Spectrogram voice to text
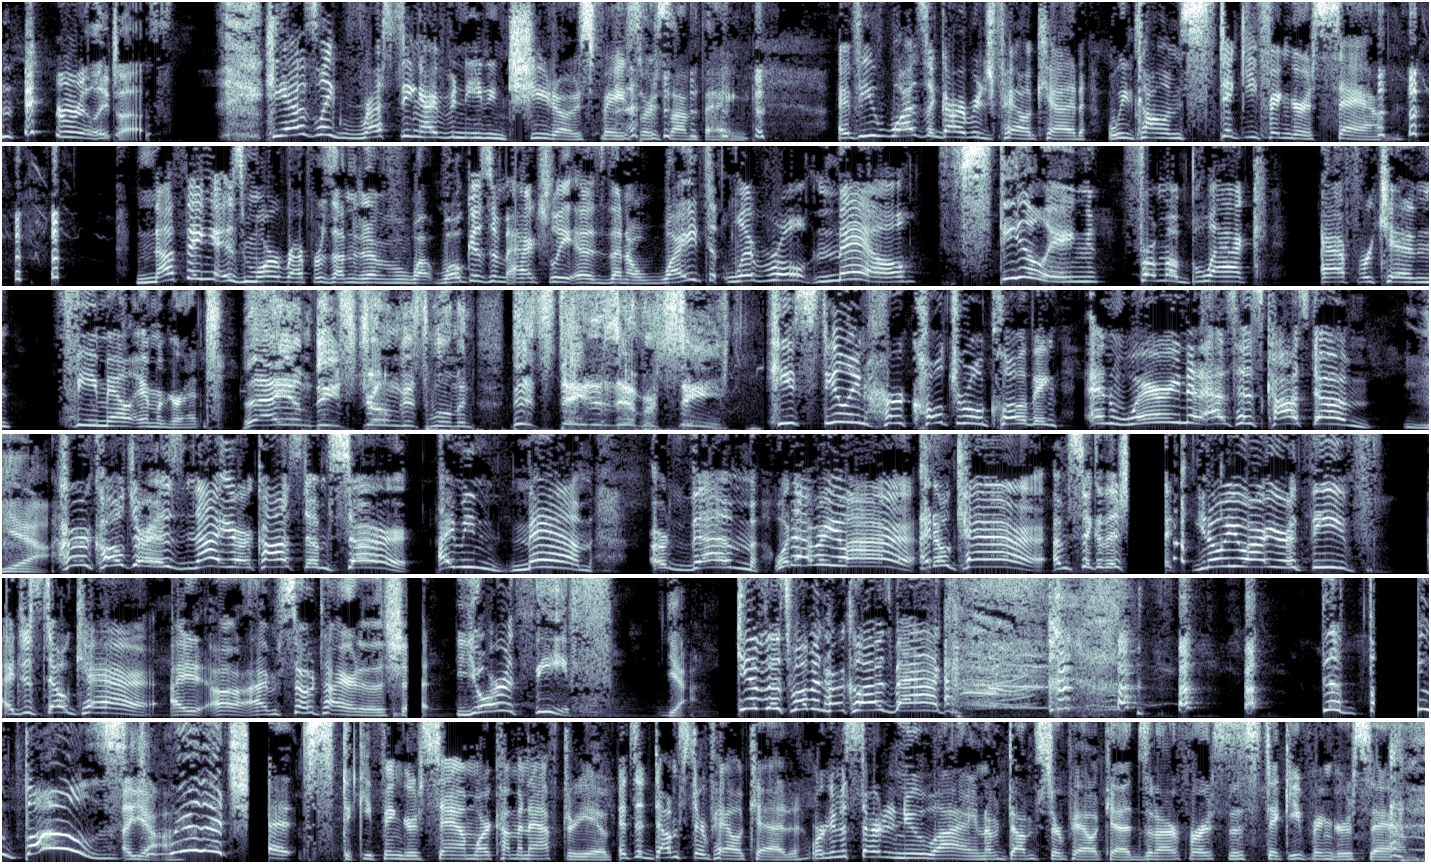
It really does. he has like resting, I've been eating Cheetos face or something. if he was a garbage pail kid, we'd call him Sticky Fingers Sam. Nothing is more representative of what wokeism actually is than a white liberal male stealing from a black African female immigrant. I am the strongest woman this state has ever seen. He's stealing her cultural clothing and wearing it as his costume. Yeah. Her culture is not your costume, sir. I mean, ma'am, or them, whatever you are. I don't care. I'm sick of this shit. You know who you are? You're a thief. I just don't care. I, uh, I'm so tired of this shit. You're a thief. Yeah. Give this woman her clothes back. the fucking balls Uh, yeah. to wear that shit. Sticky fingers, Sam. We're coming after you. It's a dumpster pail kid. We're gonna start a new line of dumpster pail kids, and our first is Sticky Fingers Sam.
